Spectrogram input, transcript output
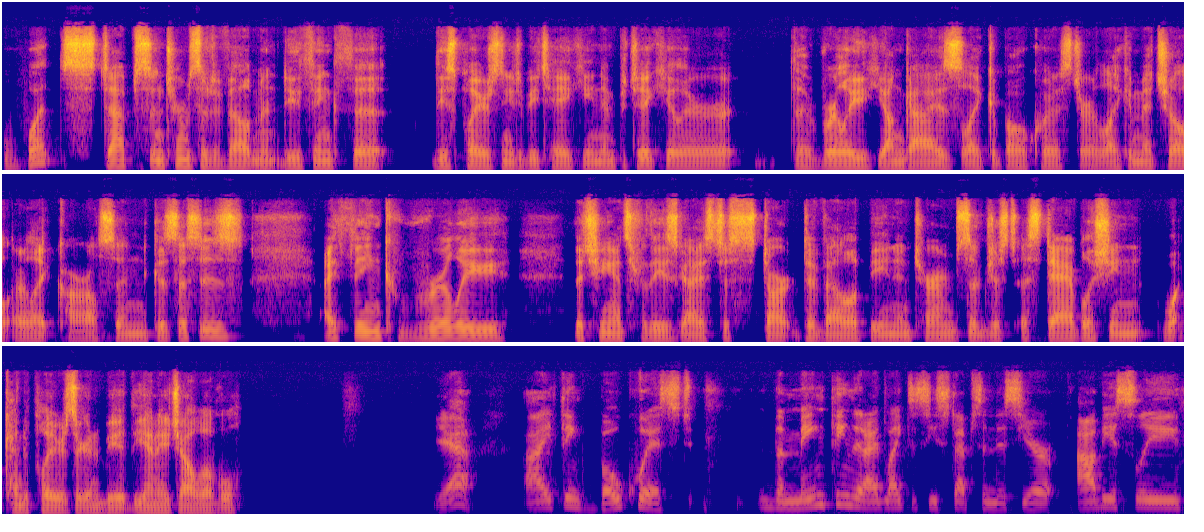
what steps in terms of development do you think that these players need to be taking? In particular, the really young guys like a Boqvist or like a Mitchell or like Carlsson, because this is, I think, really the chance for these guys to start developing in terms of just establishing what kind of players they're going to be at the NHL level. Yeah, I think Boqvist, the main thing that I'd like to see steps in this year, obviously,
